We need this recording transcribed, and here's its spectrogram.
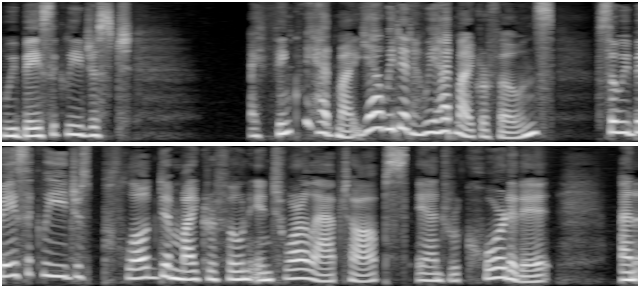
We basically just, I think we had my, yeah, we did. We had microphones so we basically just plugged a microphone into our laptops and recorded it and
